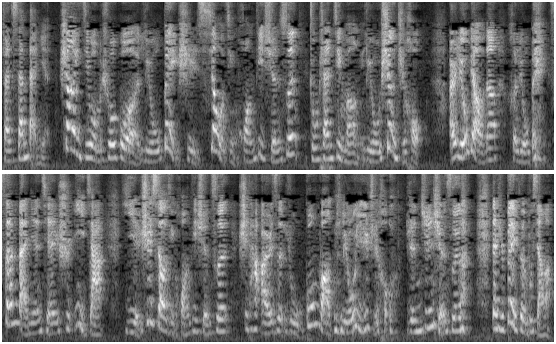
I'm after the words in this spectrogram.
翻三百年。上一集我们说过，刘备是孝景皇帝玄孙，中山靖王刘胜之后。而刘表呢，和刘备 三百年前是一家，也是孝景皇帝玄孙，是他儿子鲁公王 刘虞之后，人均玄孙啊，但是辈分不详啊。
